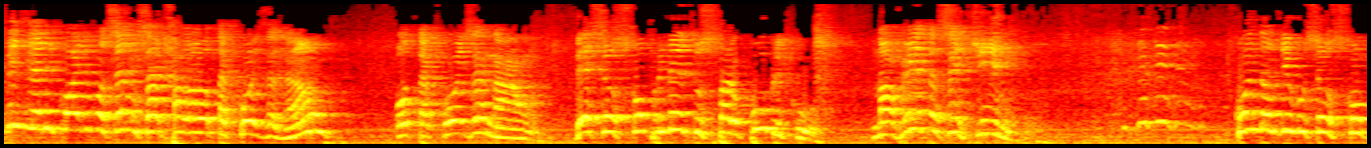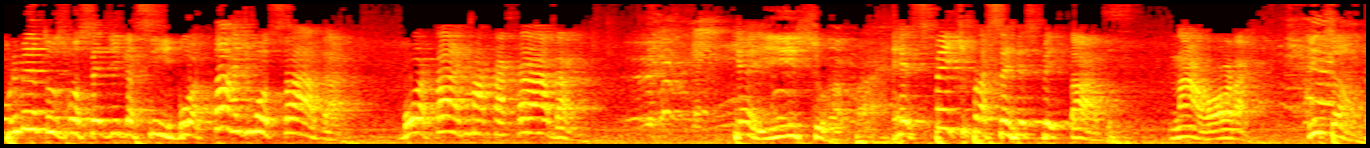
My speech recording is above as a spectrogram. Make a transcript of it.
Misericórdia, você não sabe falar outra coisa não? Outra coisa não. Dê seus cumprimentos para o público. 90 centímetros. Quando eu digo seus cumprimentos, você diga assim, boa tarde, moçada. Boa tarde, macacada. Que é isso, rapaz? Respeite para ser respeitado. Na hora. Então,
